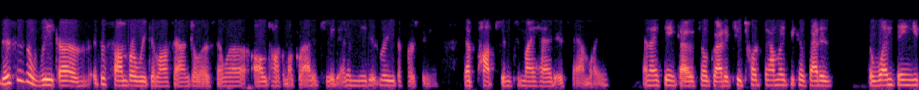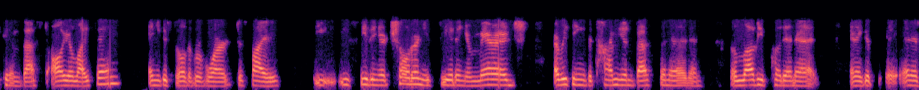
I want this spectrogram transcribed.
This is a week of, it's a somber week in Los Angeles, and we're all talking about gratitude. And immediately, the first thing that pops into my head is family. And I think I feel gratitude toward family because that is the one thing you can invest all your life in and you can feel the reward just by you, you see it in your children you see it in your marriage everything the time you invest in it and the love you put in it and it gets and it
